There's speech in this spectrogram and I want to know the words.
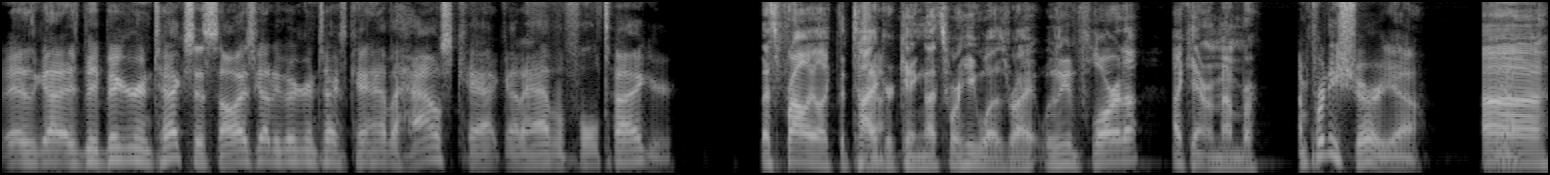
It's got to be bigger in Texas. Always got to be bigger in Texas. Can't have a house cat. Got to have a full tiger. That's probably like the Tiger King. That's where he was, right? Was he in Florida? I can't remember. I'm pretty sure. Yeah. Uh,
